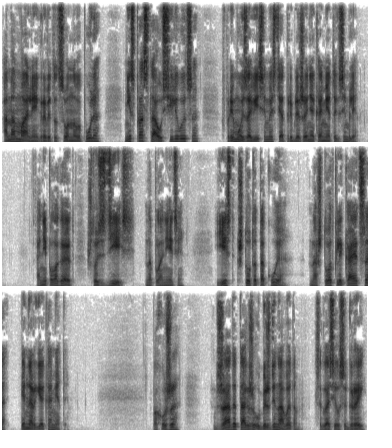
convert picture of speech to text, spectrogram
аномалии гравитационного поля неспроста усиливаются в прямой зависимости от приближения кометы к Земле. Они полагают, что здесь, на планете, есть что-то такое, на что откликается энергия кометы. Похоже, Джада также убеждена в этом, согласился Грей,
